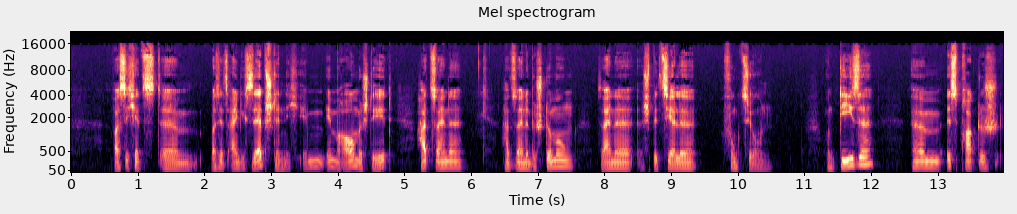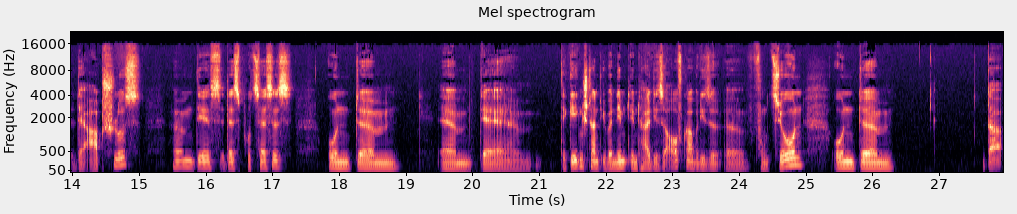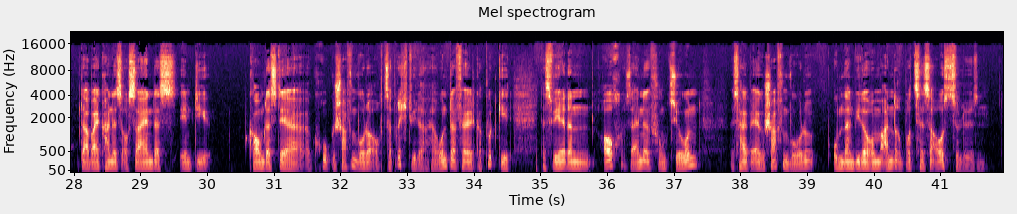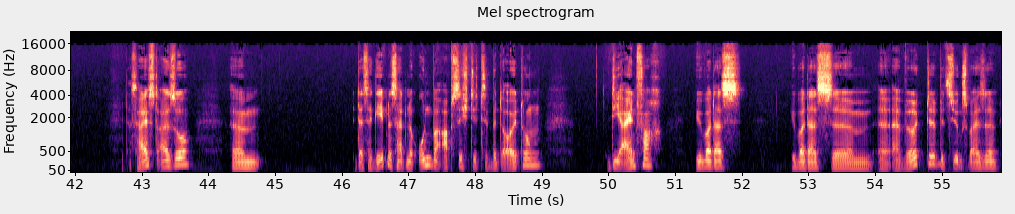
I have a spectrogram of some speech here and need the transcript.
was sich jetzt, ähm, was jetzt eigentlich selbstständig im, im Raume steht, hat seine, hat seine Bestimmung, seine spezielle Funktion. Und diese ähm, ist praktisch der Abschluss ähm, des, des Prozesses und ähm, ähm, der, der Gegenstand übernimmt eben halt diese Aufgabe, diese äh, Funktion und ähm, da, dabei kann es auch sein, dass eben die kaum dass der Krug geschaffen wurde, auch zerbricht wieder, herunterfällt, kaputt geht. Das wäre dann auch seine Funktion, weshalb er geschaffen wurde, um dann wiederum andere Prozesse auszulösen. Das heißt also, ähm, das Ergebnis hat eine unbeabsichtigte Bedeutung, die einfach über das, über das ähm, äh, Erwirkte bzw.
